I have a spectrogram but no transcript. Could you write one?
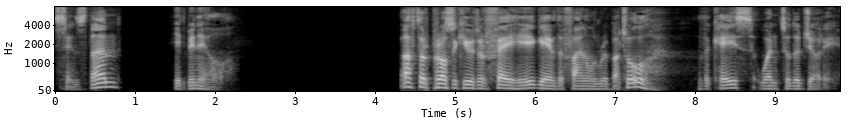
Since then, he'd been ill. After Prosecutor Fahey gave the final rebuttal, the case went to the jury.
